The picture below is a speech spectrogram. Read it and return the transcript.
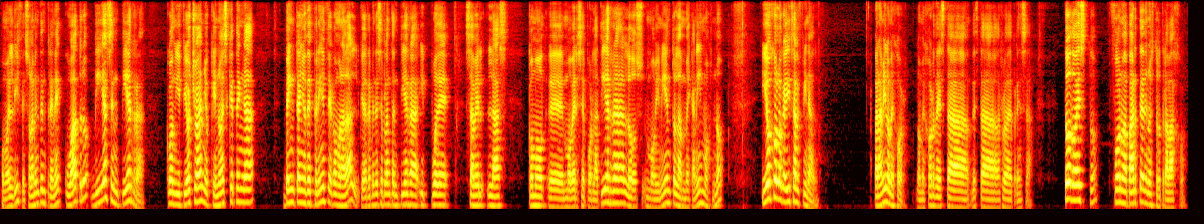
como él dice, solamente entrené 4 días en tierra, con 18 años, que no es que tenga 20 años de experiencia como Nadal, que de repente se planta en tierra y puede saber las cómo eh, moverse por la tierra, los movimientos, los mecanismos, no. Y ojo lo que dice al final. Para mí lo mejor, lo mejor de esta, de esta rueda de prensa. Todo esto forma parte de nuestro trabajo.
